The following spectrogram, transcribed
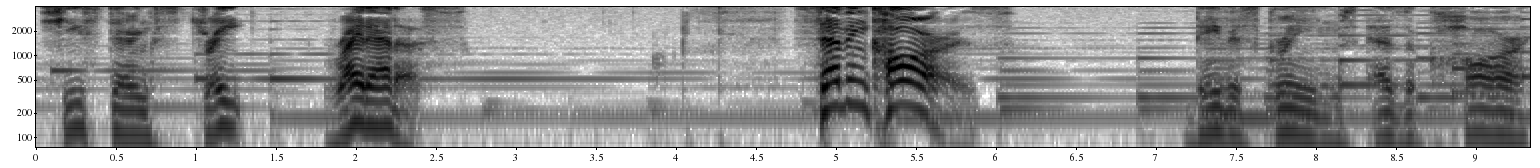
She's staring straight right at us. Seven cars! David screams as the car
